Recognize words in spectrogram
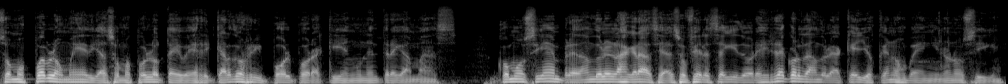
Somos Pueblo Media, somos Pueblo TV, Ricardo Ripoll por aquí en una entrega más. Como siempre, dándole las gracias a esos fieles seguidores y recordándole a aquellos que nos ven y no nos siguen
